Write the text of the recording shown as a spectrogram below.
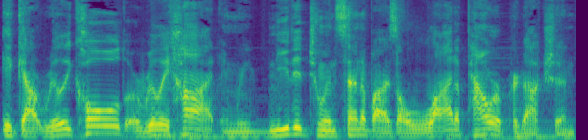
it got really cold or really hot and we needed to incentivize a lot of power production,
